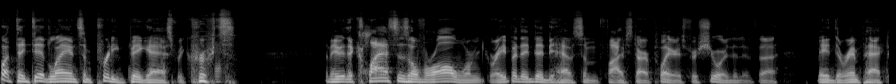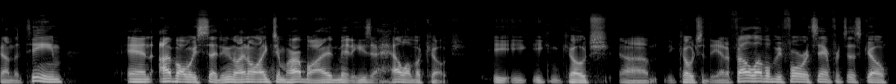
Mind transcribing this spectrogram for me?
but they did land some pretty big ass recruits. Maybe the classes overall weren't great, but they did have some five star players for sure that have uh, made their impact on the team. And I've always said, you know, I don't like Jim Harbaugh. I admit he's a hell of a coach. He, he, he can coach. Um, he coached at the NFL level before with San Francisco,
